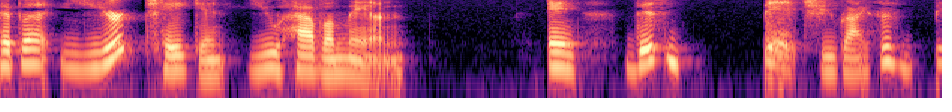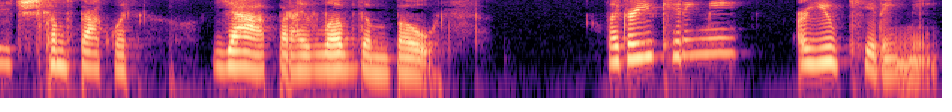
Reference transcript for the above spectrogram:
Pippa, you're taken. You have a man. And this bitch, you guys, this bitch comes back with, yeah, but I love them both. Like, are you kidding me? Are you kidding me?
